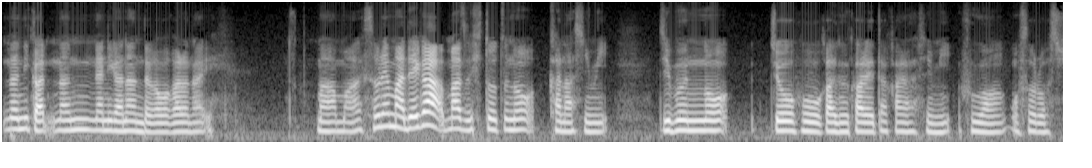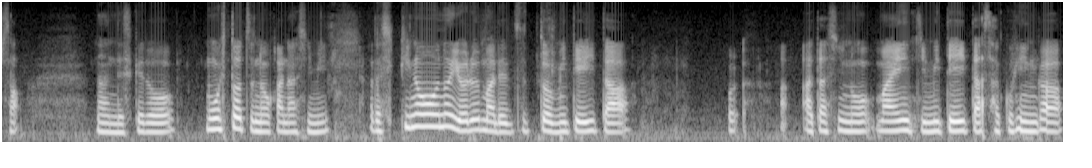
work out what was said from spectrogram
何か、何、何が何だかわからない。まあまあ、それまでがまず一つの悲しみ。自分の情報が抜かれた悲しみ、不安、恐ろしさなんですけど、もう一つの悲しみ。私、昨日の夜までずっと見ていた、私の毎日見ていた作品が、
